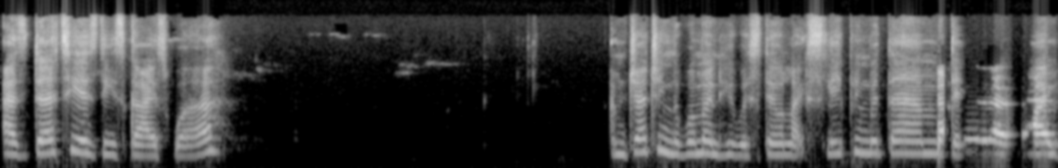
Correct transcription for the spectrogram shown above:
as dirty as these guys were, I'm judging the woman who was still like sleeping with them. No, no, no, I,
